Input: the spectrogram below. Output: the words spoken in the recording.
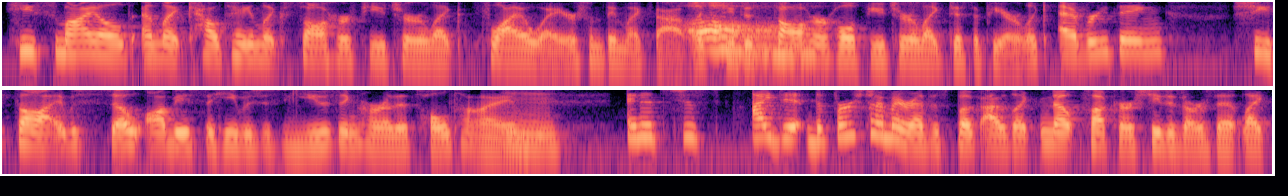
he smiled and like Kaltain like saw her future like fly away or something like that. Like she just saw her whole future like disappear. Like everything she thought it was so obvious that he was just using her this whole time. Mm. And it's just I did the first time I read this book, I was like, nope, fuck her. She deserves it. Like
